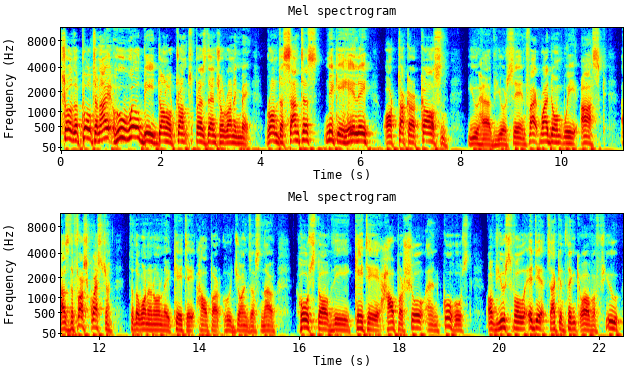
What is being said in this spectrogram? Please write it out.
So the poll tonight: Who will be Donald Trump's presidential running mate? Ron DeSantis, Nikki Haley, or Tucker Carlson? You have your say. In fact, why don't we ask as the first question to the one and only Katie Halper, who joins us now, host of the Katie Halper Show and co-host of Useful Idiots. I can think of a few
